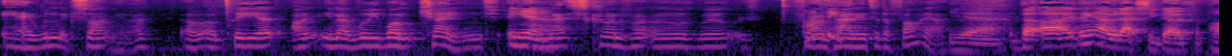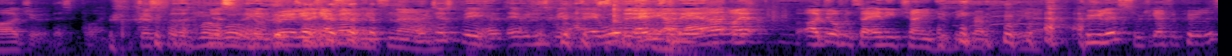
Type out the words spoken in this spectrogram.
yeah, it wouldn't excite me though. I- I'd be, uh, I, you know, we want change, Yeah. and that's kind of like, oh, well, frying pan into the fire. Yeah, but I I think I would actually go for Pardew at this point, just for the. Well, just well, for well, the really entertainment. interesting now. It would just be. It would just be. It would, any, I mean, I. I, I do often say any change would be preferable. Yeah, Pulis. Would you go for Pulis?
